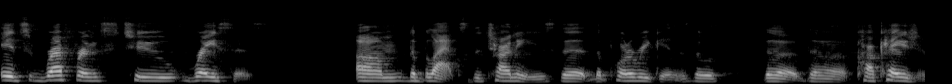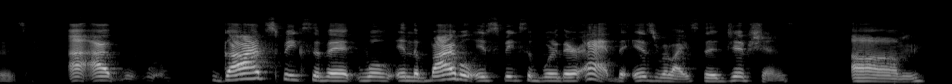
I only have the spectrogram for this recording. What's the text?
it's reference to races um the blacks the chinese the the puerto ricans the the the caucasians I, God speaks of it. Well, in the Bible, it speaks of where they're at the Israelites, the Egyptians, um,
